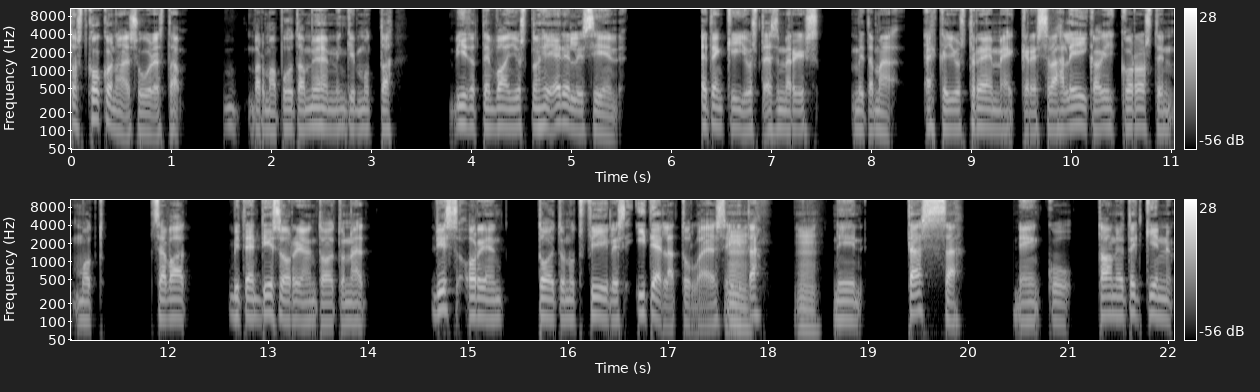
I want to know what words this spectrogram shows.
tuosta kokonaisuudesta varmaan puhutaan myöhemminkin, mutta viitaten vain just noihin edellisiin, etenkin just esimerkiksi, mitä mä ehkä just Rainmakerissa vähän liikaakin korostin, mutta se vaan, miten disorientoituneet, disorientoitunut fiilis itsellä tulee siitä, Mm. niin tässä niin kuin, tämä on jotenkin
